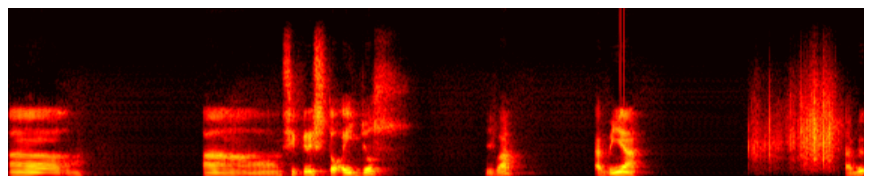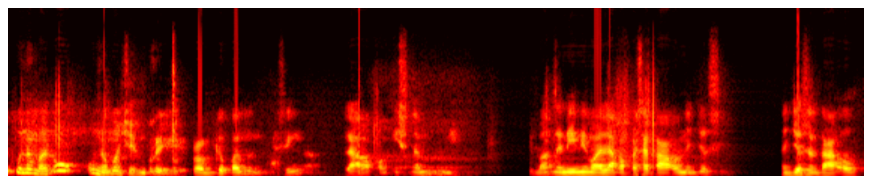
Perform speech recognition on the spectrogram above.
ah, ah, si Kristo ay Diyos. Di ba? Sabi niya. Sabi ko naman, oo oh, naman, syempre, proud ka pa nun. Kasi wala ka pang Islam nun eh. Di ba? Naniniwala ka pa sa tao ng Diyos. Eh. Ng Diyos ng tao.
